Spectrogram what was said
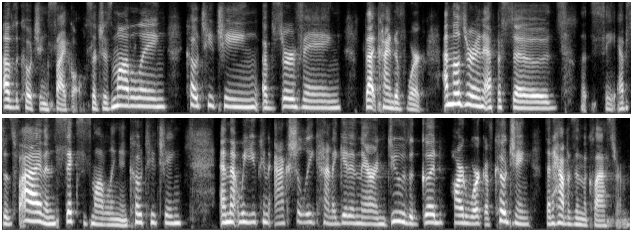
of the coaching cycle, such as modeling, co teaching, observing, that kind of work. And those are in episodes, let's see, episodes five and six is modeling and co teaching. And that way you can actually kind of get in there and do the good, hard work of coaching that happens in the classroom.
